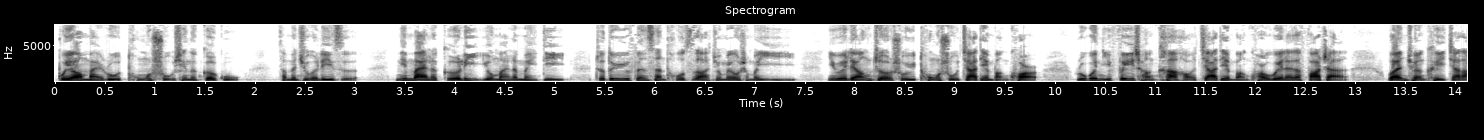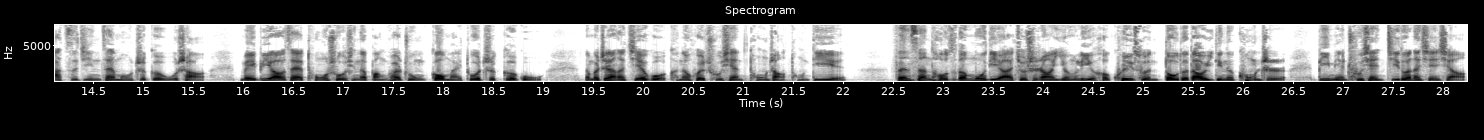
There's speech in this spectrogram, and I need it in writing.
不要买入同属性的个股。咱们举个例子，你买了格力，又买了美的，这对于分散投资啊就没有什么意义，因为两者属于同属家电板块。如果你非常看好家电板块未来的发展，完全可以加大资金在某只个股上，没必要在同属性的板块中购买多只个股。那么这样的结果可能会出现同涨同跌。分散投资的目的啊，就是让盈利和亏损都得到一定的控制，避免出现极端的现象。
